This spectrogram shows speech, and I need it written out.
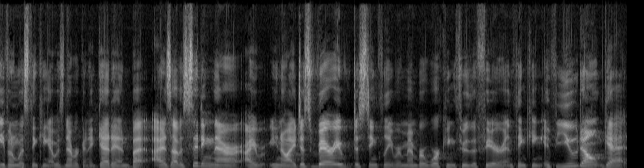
even was thinking I was never going to get in. But as I was sitting there, I, you know, I just very distinctly remember working through the fear and thinking, if you don't get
